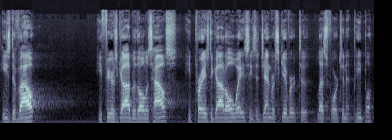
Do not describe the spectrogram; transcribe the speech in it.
he's devout. He fears God with all his house. He prays to God always. He's a generous giver to less fortunate people.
